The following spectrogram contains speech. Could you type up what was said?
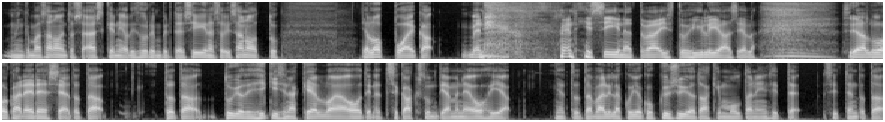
minkä mä sanoin tuossa äsken, niin oli suurin piirtein siinä, se oli sanottu. Ja loppuaika meni, meni siinä, että mä istuin hiljaa siellä, siellä luokan edessä ja tota, tota, tuijotin hikisinä kelloa ja ootin, että se kaksi tuntia menee ohi. Ja, ja tota, välillä kun joku kysyi jotakin multa, niin sitten, sitten tota,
